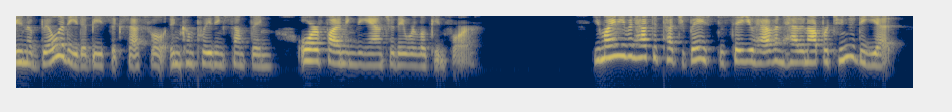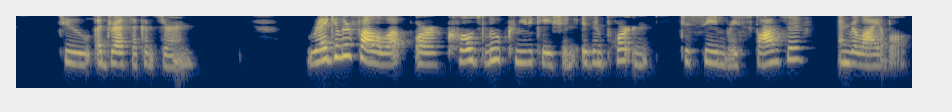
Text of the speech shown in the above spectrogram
inability to be successful in completing something or finding the answer they were looking for. You might even have to touch base to say you haven't had an opportunity yet to address a concern. Regular follow up or closed loop communication is important to seem responsive and reliable.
